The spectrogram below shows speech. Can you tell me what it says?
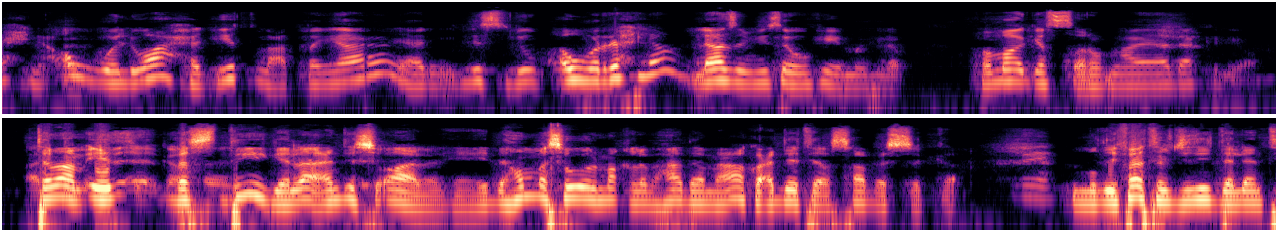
إحنا أول واحد يطلع الطيارة يعني الاسلوب أول رحلة لازم يسوي فيه مقلب فما قصروا معي هذاك اليوم. تمام إذا السكر بس. دقيقة لا عندي سؤال يعني إذا هم سووا المقلب هذا معاك وعديتي أصابع السكر. إيه. المضيفات الجديدة اللي أنت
